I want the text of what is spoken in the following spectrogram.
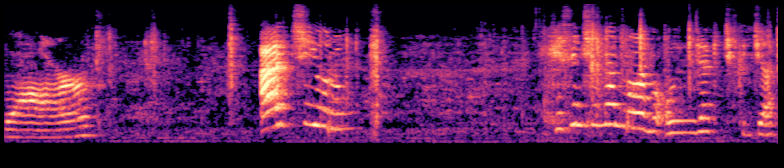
var. Açıyorum. Kesin içinden mavi oyuncak çıkacak.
